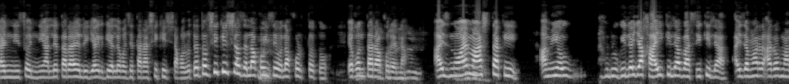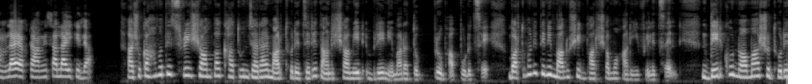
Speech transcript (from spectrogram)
তাই নিছইন নিয়ালে তারা লইয়া গেলে কইছে তারা চিকিৎসা করো তা তো চিকিৎসা জেলা কইছে ওলা করতো তো এখন তারা করে না। আজ নয় মাস থাকি আমি রুগী লইয়া খাই কিলা, বাঁচি কিলা আজ আমার আরও মামলায় একটা, আমি চালাই কিলা। আশুক আহমদের স্ত্রী শম্পা খাতুন জানায় মারধরের জেরে তাঁর স্বামীর ব্রেনে মারাত্মক প্রভাব পড়েছে। বর্তমানে তিনি মানসিক ভারসাম্য হারিয়ে ফেলেছেন। দীর্ঘ ন মাস ধরে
